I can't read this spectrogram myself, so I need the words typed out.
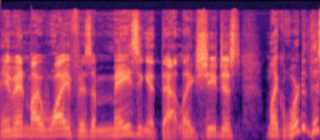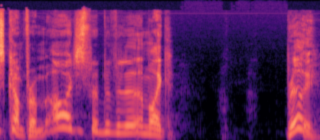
Amen. My wife is amazing at that. Like she just, I'm like, where did this come from? Oh, I just, I'm like, really?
